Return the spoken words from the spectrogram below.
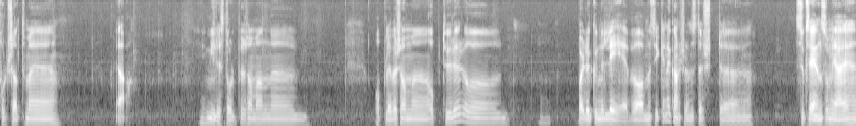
fortsatt med ja, milestolper som man uh, opplever som uh, oppturer. Og bare det å kunne leve av musikken er kanskje den største uh, suksessen som jeg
